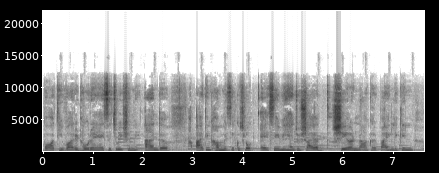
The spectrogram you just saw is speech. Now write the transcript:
बहुत ही वारिड हो रहे हैं इस सिचुएशन में एंड आई थिंक हम में से कुछ लोग ऐसे भी हैं जो शायद शेयर ना कर पाए लेकिन uh,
